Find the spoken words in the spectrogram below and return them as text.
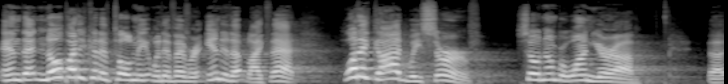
and that nobody could have told me it would have ever ended up like that. What a God we serve. So, number one, your, uh, uh,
